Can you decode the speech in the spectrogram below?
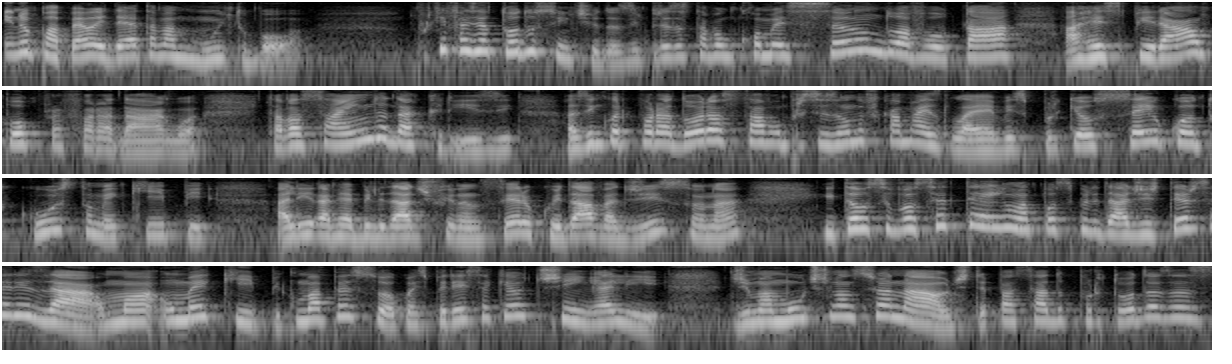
E no papel a ideia estava muito boa. Porque fazia todo sentido. As empresas estavam começando a voltar a respirar um pouco para fora d'água, estava saindo da crise. As incorporadoras estavam precisando ficar mais leves, porque eu sei o quanto custa uma equipe ali na viabilidade financeira, eu cuidava disso, né? Então, se você tem uma possibilidade de terceirizar uma, uma equipe com uma pessoa com a experiência que eu tinha ali, de uma multinacional, de ter passado por todas as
